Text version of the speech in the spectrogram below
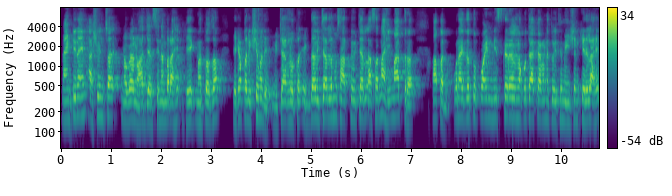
नाईन्टी नाईन अश्विनचा नव्याण्णव. हा जर्सी नंबर आहे. हे एक महत्त्वाचा एका परीक्षेमध्ये विचारलं होतं. एकदा विचारलं मग सारखं विचारलं. असं नाही. मात्र आपण पुन्हा एकदा तो पॉईंट मिस करायला नको. त्या कारणाने तो इथे मेन्शन केलेला आहे.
